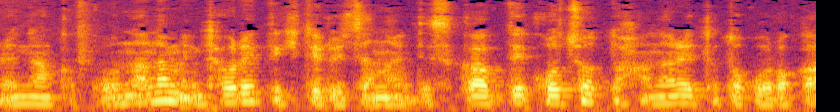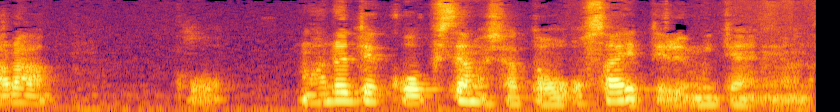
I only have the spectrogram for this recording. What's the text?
う、あれなんかこう斜めに倒れてきてるじゃないですか。で、こうちょっと離れたところから、こう、まるでこうピザの斜塔を押さえてるみたいなような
